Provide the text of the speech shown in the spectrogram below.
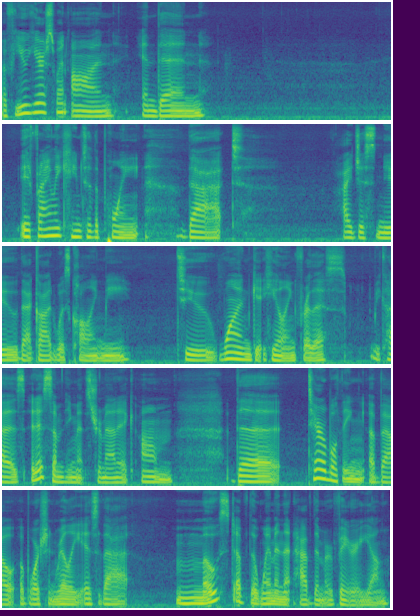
a few years went on, and then it finally came to the point that I just knew that God was calling me to one, get healing for this because it is something that's traumatic. Um, the terrible thing about abortion really is that most of the women that have them are very young.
